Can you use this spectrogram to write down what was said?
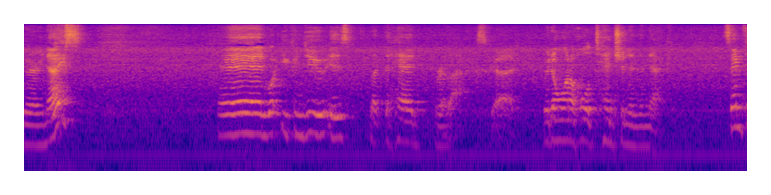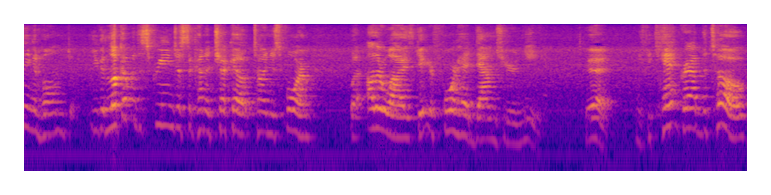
Very nice. And what you can do is let the head relax. Good. We don't want to hold tension in the neck. Same thing at home. You can look up at the screen just to kind of check out Tanya's form, but otherwise get your forehead down to your knee. Good. And if you can't grab the toe,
